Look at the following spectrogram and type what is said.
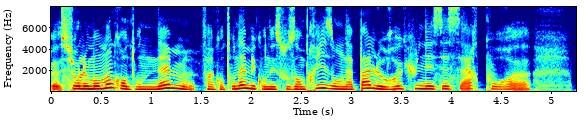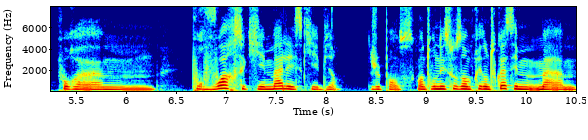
euh, sur le moment quand on aime, enfin quand on aime et qu'on est sous emprise, on n'a pas le recul nécessaire pour euh, pour euh, pour voir ce qui est mal et ce qui est bien. Je pense. Quand on est sous emprise, en tout cas, c'est mon,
